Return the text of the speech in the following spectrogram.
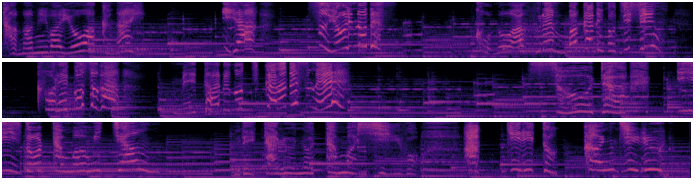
玉美は弱くない。いや強いのです。この溢れんばかりの自信。これこそがメタルの力ですね。そうだ。いいぞたまみちゃん。メタルの魂をはっきりと感じる。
